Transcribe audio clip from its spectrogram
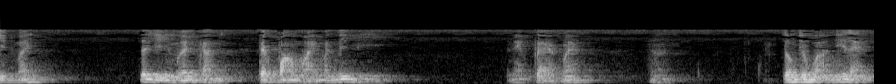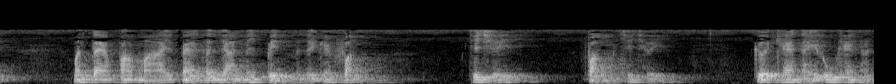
ยินไหมได้ยินเหมือนกัน แต่ความหมายมันไม่มี เนี่ยแปลกไหม ตรงจังหวะนี้แหละ มันแปลความหมายแปลสัญญาณไม่เป็น มันเลยแค่ฟังเฉยๆฟังมันเฉยๆเกิดแค่ไหนรู้แค่นั้น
